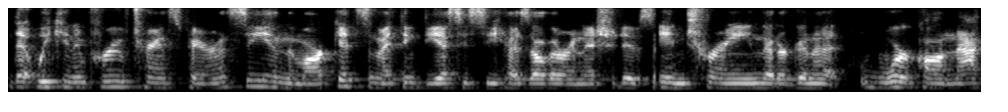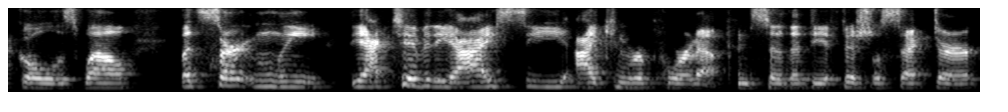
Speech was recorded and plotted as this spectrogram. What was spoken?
that we can improve transparency in the markets. And I think the SEC has other initiatives in train that are going to work on that goal as well but certainly the activity I see, I can report up. And so that the official sector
